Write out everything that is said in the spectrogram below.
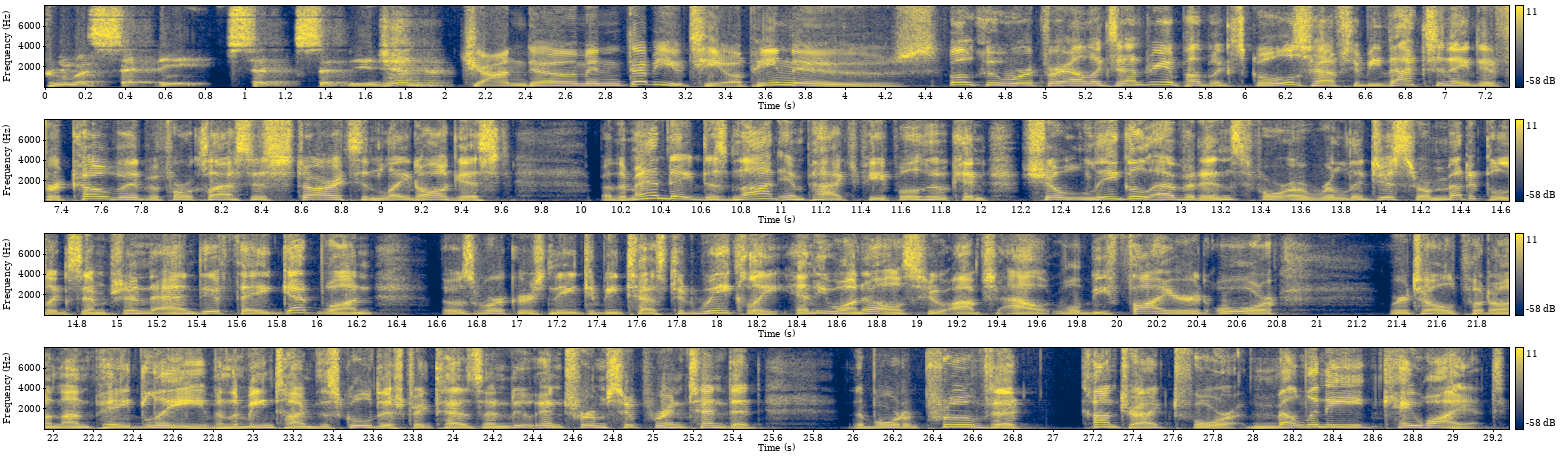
pretty much set the set set the agenda. John Domen WTOP News. Folk who work for Alexandria Public Schools have to be vaccinated for COVID before classes start in late August. But the mandate does not impact people who can show legal evidence for a religious or medical exemption. And if they get one, those workers need to be tested weekly. Anyone else who opts out will be fired or, we're told, put on unpaid leave. In the meantime, the school district has a new interim superintendent. The board approved a contract for Melanie Kay-Wyatt.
